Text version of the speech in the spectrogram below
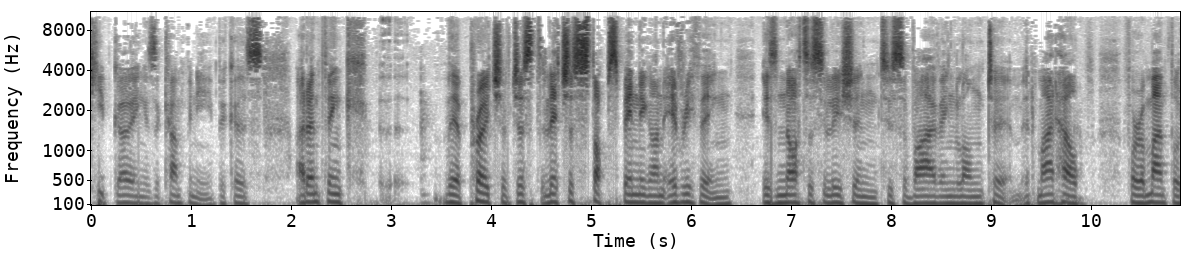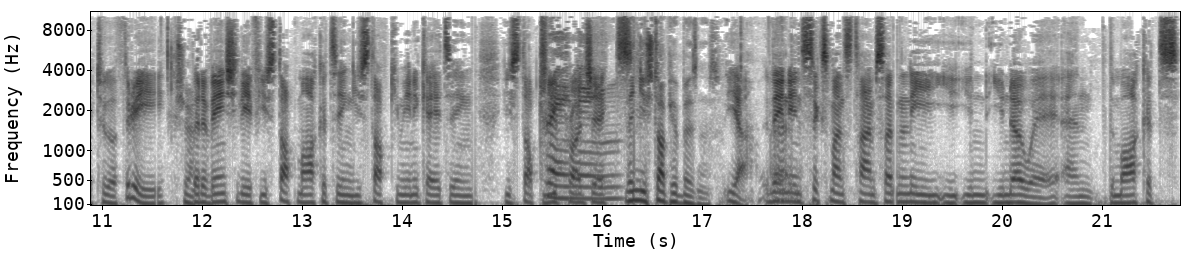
keep going as a company? Because I don't think uh, the approach of just let's just stop spending on everything is not a solution to surviving long term. It might help for a month or two or three, Sure. but eventually if you stop marketing, you stop communicating, you stop Training. new projects, Then you stop your business. yeah. Then Uh, in six months' time, suddenly you, you you nowhere, and the market's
